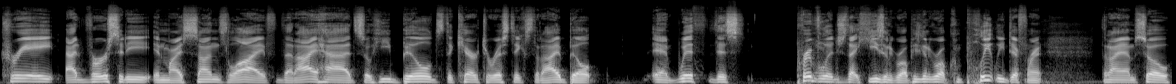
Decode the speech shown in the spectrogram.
create adversity in my son's life that I had so he builds the characteristics that I built and with this privilege that he's going to grow up. He's going to grow up completely different than I am. So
